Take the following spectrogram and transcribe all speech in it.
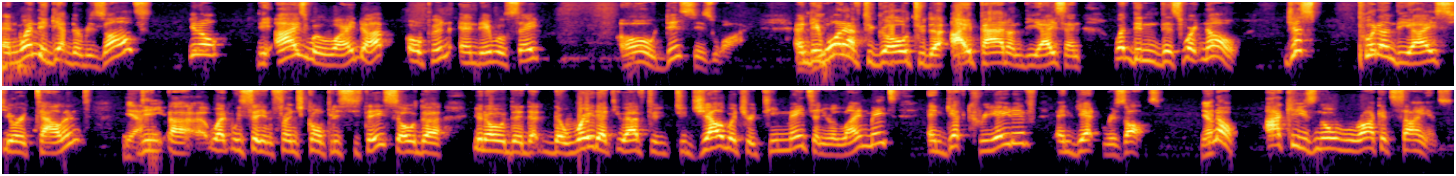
and when they get the results you know the eyes will wide up open and they will say oh, this is why. And they mm-hmm. won't have to go to the iPad on the ice and what didn't this work? No, just put on the ice your talent. Yeah. The uh, what we say in French complicité. So the you know the, the the way that you have to to gel with your teammates and your line mates and get creative and get results. Yep. You know, hockey is no rocket science.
